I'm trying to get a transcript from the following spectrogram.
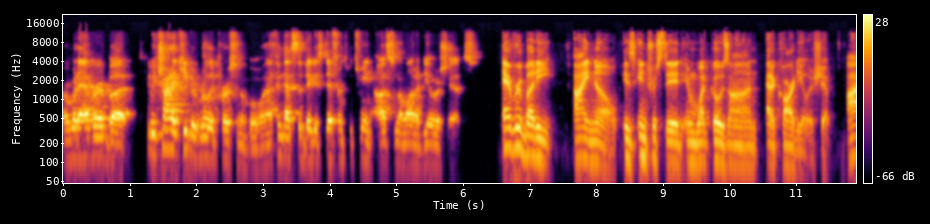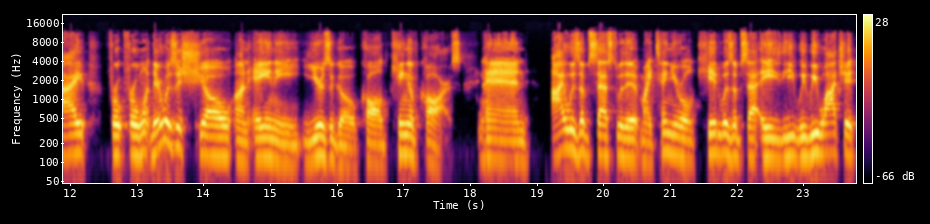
or whatever. But we try to keep it really personable. And I think that's the biggest difference between us and a lot of dealerships. Everybody I know is interested in what goes on at a car dealership. I for for one there was a show on A&E years ago called King of Cars and I was obsessed with it. My 10 year old kid was obsessed. He, he, we, we watch it,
